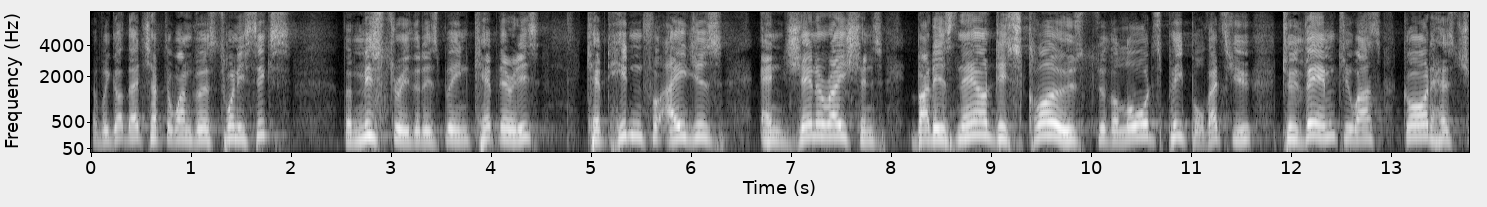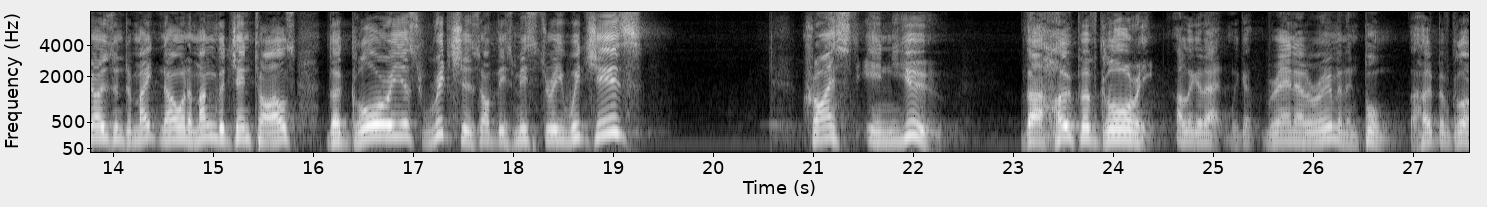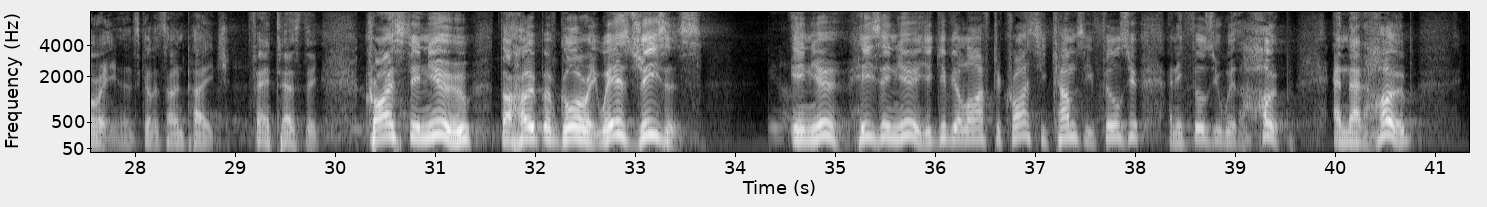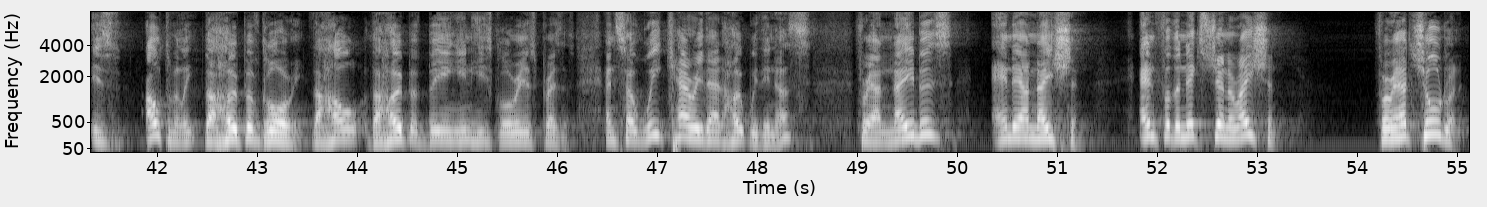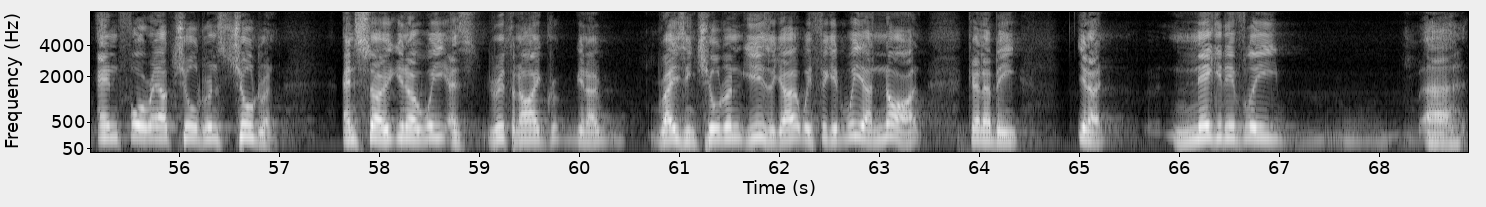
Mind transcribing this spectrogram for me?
Have we got that? Chapter 1, verse 26. The mystery that has been kept, there it is, kept hidden for ages and generations, but is now disclosed to the Lord's people. That's you. To them, to us, God has chosen to make known among the Gentiles the glorious riches of this mystery, which is Christ in you, the hope of glory. Oh, look at that. We got ran out of room and then boom, the hope of glory. It's got its own page. Fantastic. Christ in you, the hope of glory. Where's Jesus? In you. He's in you. You give your life to Christ, He comes, He fills you, and He fills you with hope. And that hope is ultimately the hope of glory, the whole the hope of being in his glorious presence. And so we carry that hope within us for our neighbors and our nation and for the next generation, for our children and for our children's children. And so, you know, we as Ruth and I, you know, raising children years ago, we figured we are not going to be, you know, negatively uh,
